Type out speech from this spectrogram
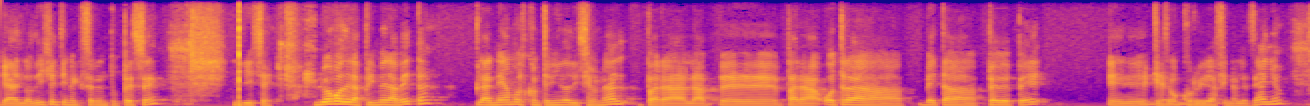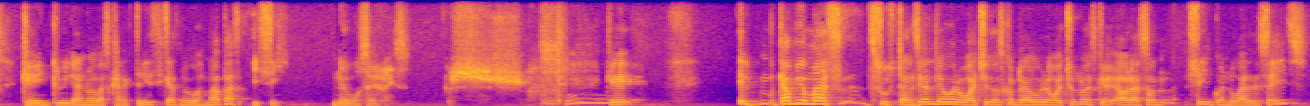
Ya lo dije, tiene que ser en tu PC. dice: Luego de la primera beta, planeamos contenido adicional para, la, eh, para otra beta PvP eh, que ocurrirá a finales de año, que incluirá nuevas características, nuevos mapas y sí, nuevos héroes. Que el cambio más sustancial de Overwatch 2 contra Overwatch 1 es que ahora son 5 en lugar de 6.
